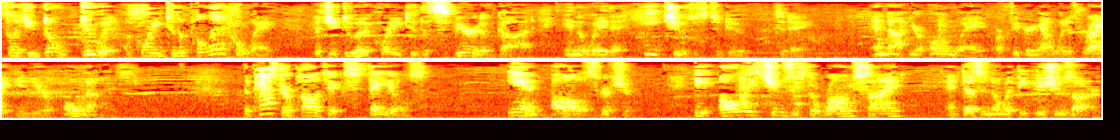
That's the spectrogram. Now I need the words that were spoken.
so that you don't do it according to the political way, but you do it according to the Spirit of God in the way that He chooses to do today, and not your own way or figuring out what is right in your own eyes. The pastor of politics fails in all of Scripture. He always chooses the wrong side and doesn't know what the issues are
